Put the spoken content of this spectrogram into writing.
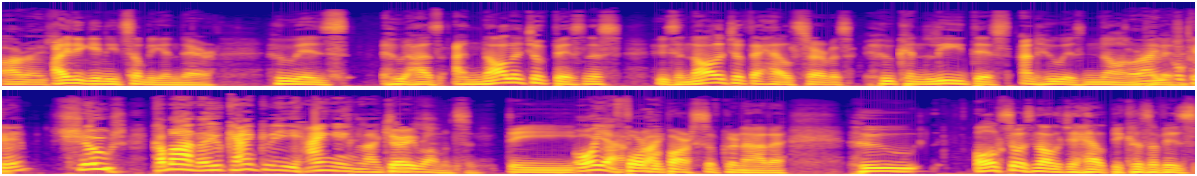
All right. I think you need somebody in there who is who has a knowledge of business, who's a knowledge of the health service, who can lead this, and who is All right. non-political. Okay. Shoot. Come on. Now you can't be hanging like that. Gerry this. Robinson, the Oh, yeah, former right. boss of Granada, who also has knowledge of health because of his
